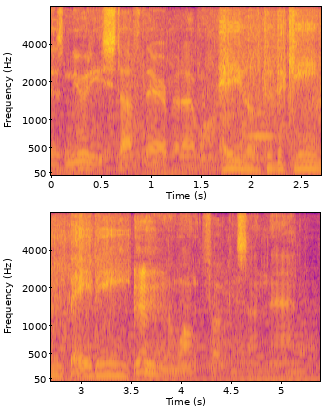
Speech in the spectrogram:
There's nudie stuff there, but I won't Hail to the king, baby. Won't focus on that.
